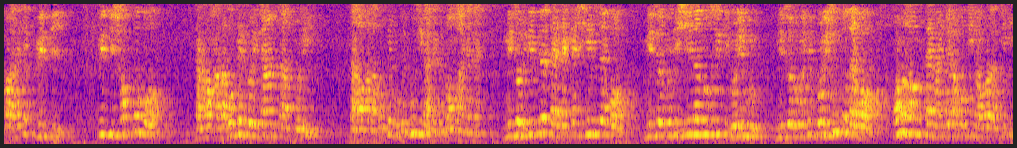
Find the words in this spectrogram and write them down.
করা হয়েছে প্রীতি প্রীতি শব্দ যারা হাতা দক্ষিণ করি, চান চান করি। যারা হাতা দক্ষিণ মুখে পুঁজি লাগে দম লাগে দেয় নিজের ভিতরে তাই একটা শিল দেব। নিজের প্রতি শিলানুস্মৃতি করিব। নিজের মধ্যে পরিশুদ্ধ দেব। কোনো তাই মানুষেরা ক্ষতি নকরে চিঠি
